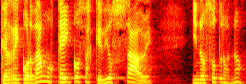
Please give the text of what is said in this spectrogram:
que recordamos que hay cosas que Dios sabe y nosotros no.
